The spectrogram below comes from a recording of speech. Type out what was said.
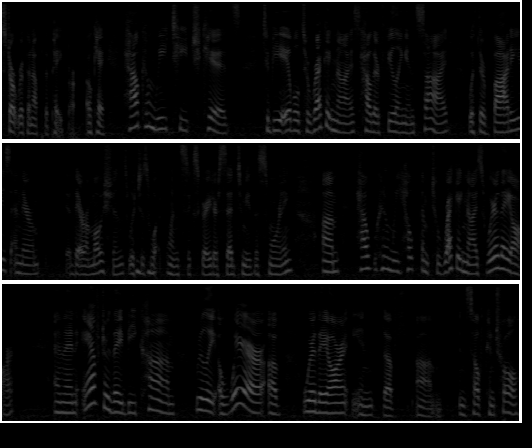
start ripping up the paper. Okay, how can we teach kids to be able to recognize how they're feeling inside with their bodies and their their emotions, which is what one sixth grader said to me this morning. Um, how can we help them to recognize where they are, and then after they become really aware of where they are in the um, in self control,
